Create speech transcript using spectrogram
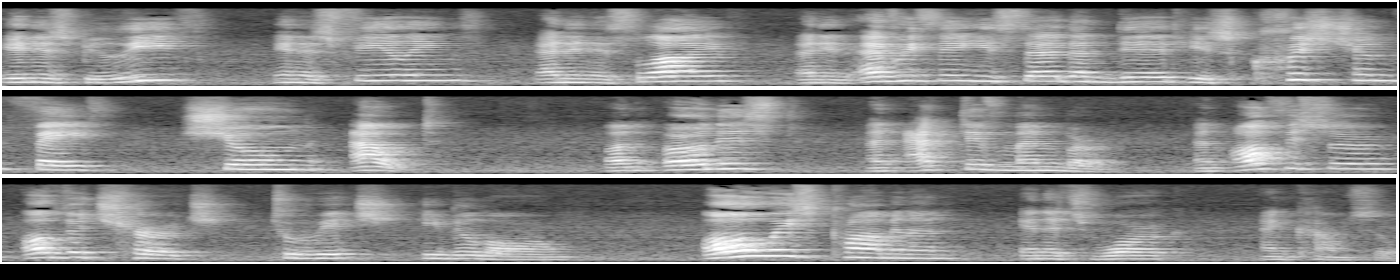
in his belief, in his feelings, and in his life, and in everything he said and did, his Christian faith shone out. An earnest and active member an officer of the church to which he belonged, always prominent in its work and counsels.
